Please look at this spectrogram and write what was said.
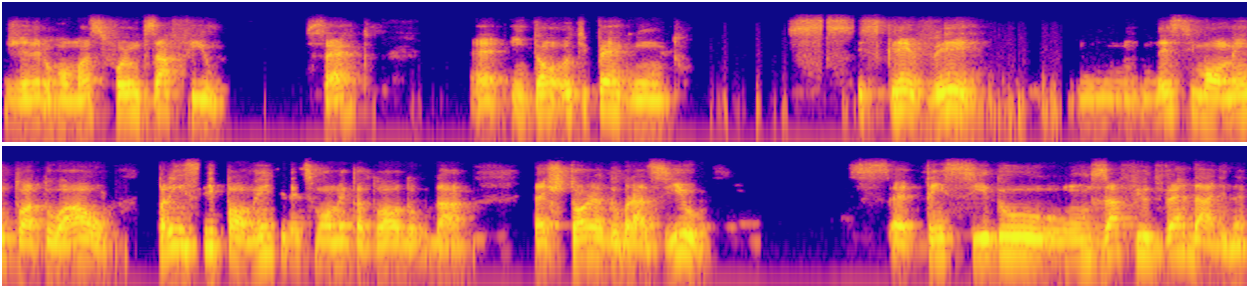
gênero romance, foi um desafio, certo? É, então, eu te pergunto, escrever nesse momento atual, principalmente nesse momento atual do, da, da história do Brasil, é, tem sido um desafio de verdade, né?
